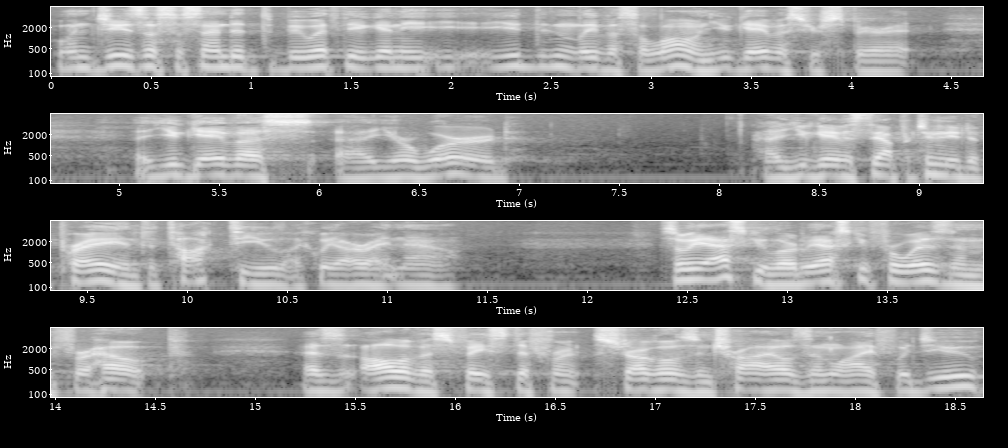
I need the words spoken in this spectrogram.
when Jesus ascended to be with you again, he, you didn't leave us alone. You gave us your spirit, uh, you gave us uh, your word. Uh, you gave us the opportunity to pray and to talk to you like we are right now. So we ask you, Lord, we ask you for wisdom, for help as all of us face different struggles and trials in life, would you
